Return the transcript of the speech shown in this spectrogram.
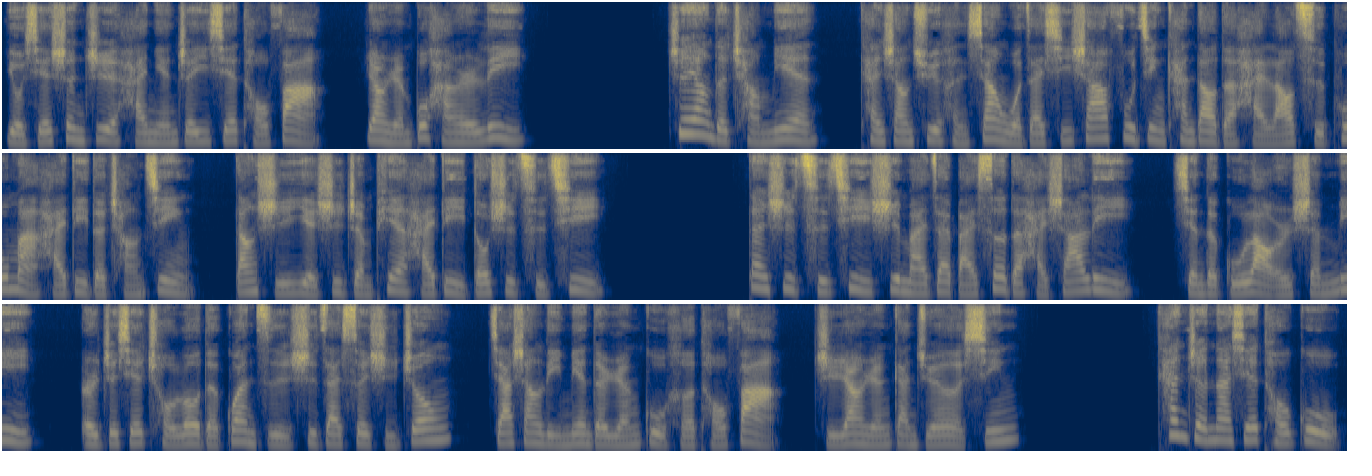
有些甚至还粘着一些头发，让人不寒而栗。这样的场面看上去很像我在西沙附近看到的海捞瓷铺满海底的场景。当时也是整片海底都是瓷器，但是瓷器是埋在白色的海沙里，显得古老而神秘，而这些丑陋的罐子是在碎石中。加上里面的人骨和头发，只让人感觉恶心。看着那些头骨，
